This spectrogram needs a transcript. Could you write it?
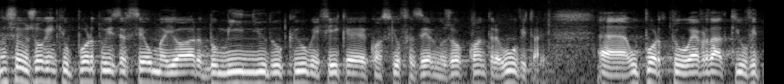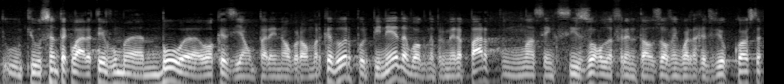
mas foi um jogo em que o Porto exerceu maior domínio do que o Benfica conseguiu fazer no jogo contra o Vitória. O Porto, é verdade que o, Santa Clara teve uma boa ocasião para inaugurar o marcador, por Pineda, logo na primeira parte, um lance em que se isola frente ao jovem guarda-redes Diogo Costa,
